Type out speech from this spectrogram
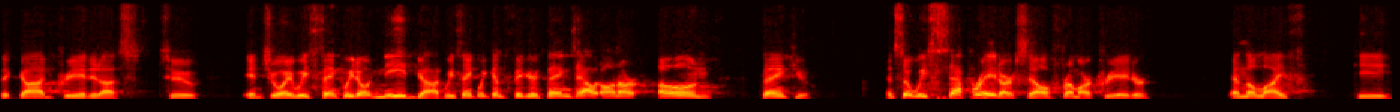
that God created us to enjoy. We think we don't need God. We think we can figure things out on our own. Thank you. And so we separate ourselves from our Creator and the life He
